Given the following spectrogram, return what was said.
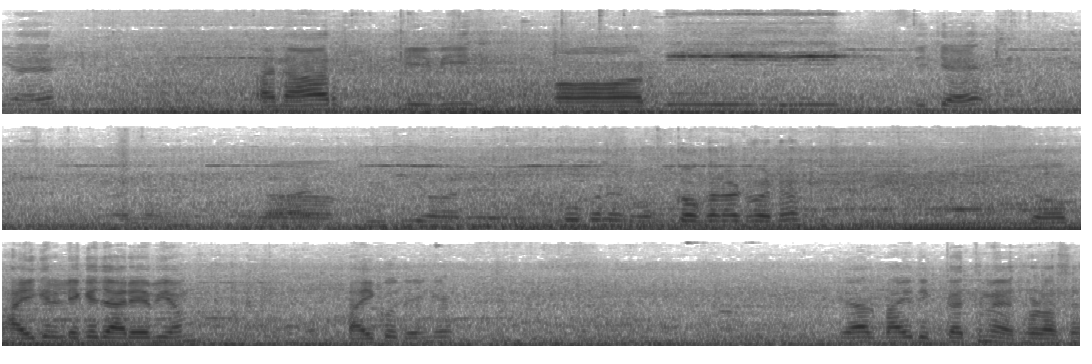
ये है अनार, कीवी और ठीक है? Coconut water. Coconut water. तो भाई के लिए लेके जा रहे हैं अभी हम। भाई को देंगे। यार भाई दिक्कत में है थोड़ा सा।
